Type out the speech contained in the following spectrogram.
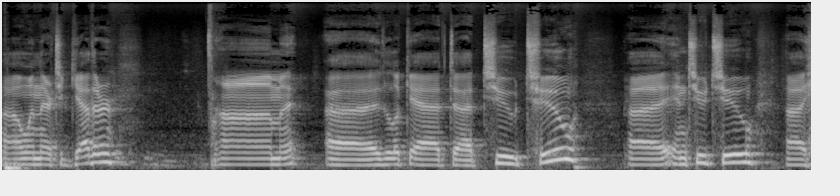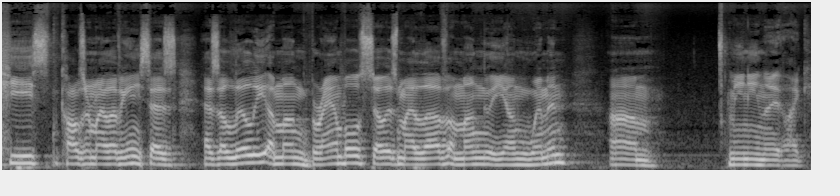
uh, when they're together, um, uh, look at uh, two two. Uh, in 2 2, uh, he calls her my love again. He says, As a lily among brambles, so is my love among the young women. Um, meaning that, like,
